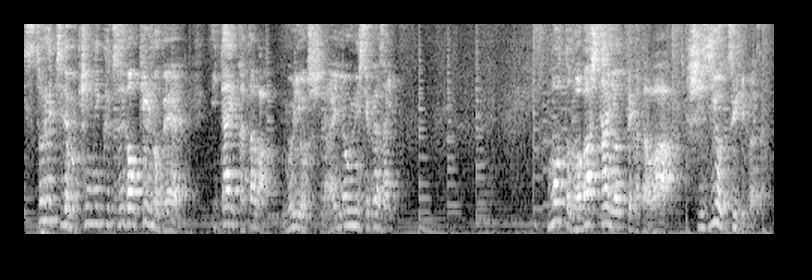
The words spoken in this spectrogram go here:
ストレッチでも筋肉痛が起きるので痛い方は無理をしないようにしてください。もっと伸ばしたいよって方は肘をついてください。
